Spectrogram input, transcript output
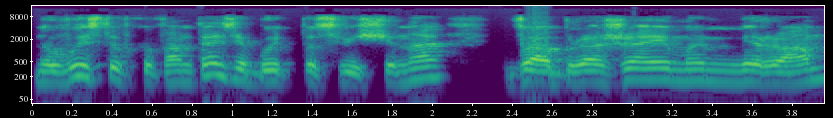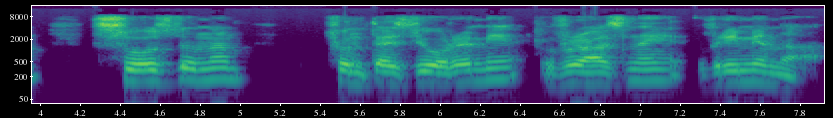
но выставка «Фантазия» будет посвящена воображаемым мирам, созданным фантазерами в разные времена.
